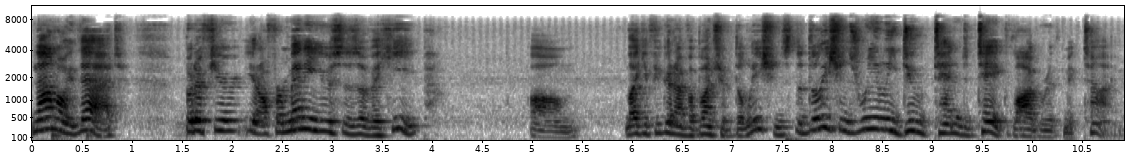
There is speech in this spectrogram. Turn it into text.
Not only that, but if you're, you know, for many uses of a heap, um, like if you're going to have a bunch of deletions, the deletions really do tend to take logarithmic time.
